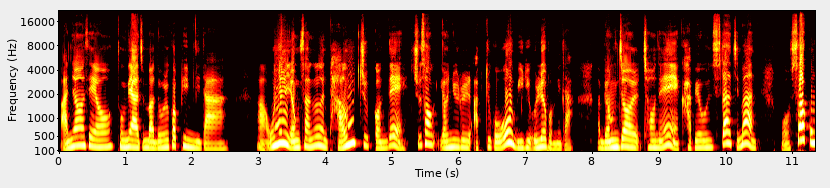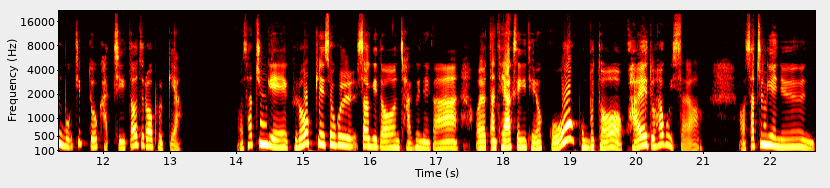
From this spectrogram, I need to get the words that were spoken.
안녕하세요. 동네 아줌마 노을커피입니다. 아, 오늘 영상은 다음 주 건데 추석 연휴를 앞두고 미리 올려봅니다. 명절 전에 가벼운 수다지만 뭐 수학 공부 팁도 같이 떠들어 볼게요. 어, 사춘기에 그렇게 속을 썩이던 작은 애가 어엿한 대학생이 되었고 봄부터 과외도 하고 있어요. 어, 사춘기에는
